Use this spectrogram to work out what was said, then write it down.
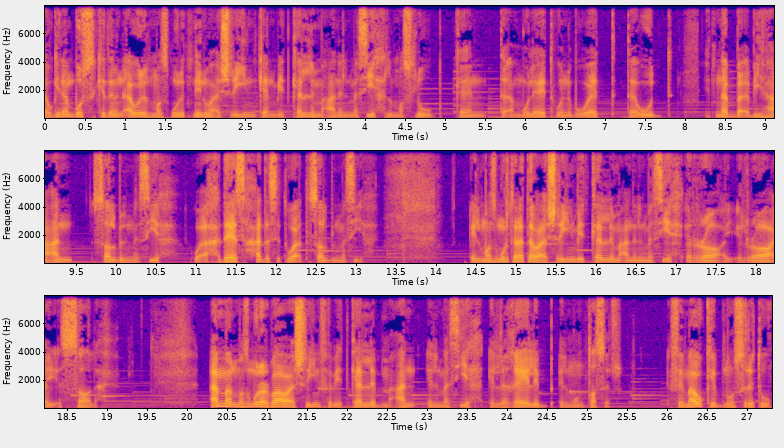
لو جينا نبص كده من أول المزمور 22 كان بيتكلم عن المسيح المصلوب. كان تأملات ونبوات داود اتنبأ بيها عن صلب المسيح وأحداث حدثت وقت صلب المسيح. المزمور 23 بيتكلم عن المسيح الراعي الراعي الصالح. أما المزمور 24 فبيتكلم عن المسيح الغالب المنتصر. في موكب نصرته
